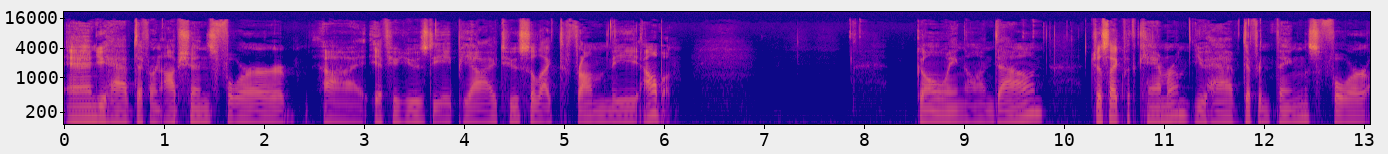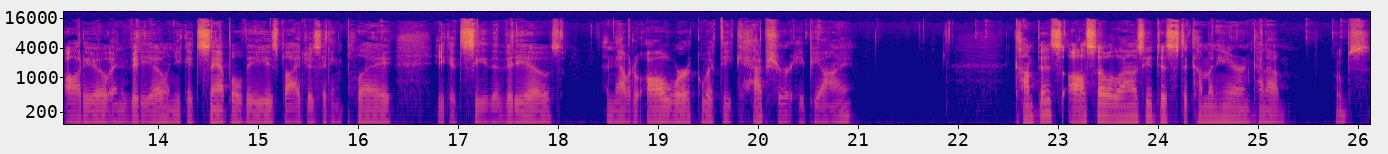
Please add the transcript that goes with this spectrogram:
And you have different options for uh, if you use the API to select from the album. Going on down, just like with camera, you have different things for audio and video, and you could sample these by just hitting play. You could see the videos, and that would all work with the Capture API. Compass also allows you just to come in here and kind of, oops,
